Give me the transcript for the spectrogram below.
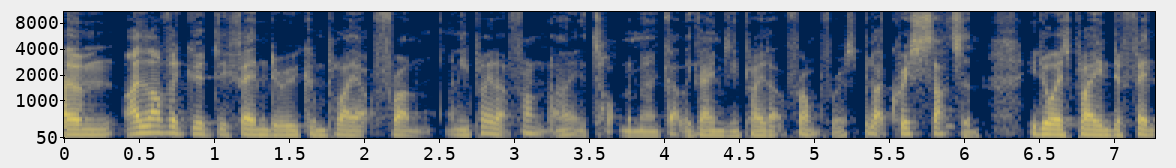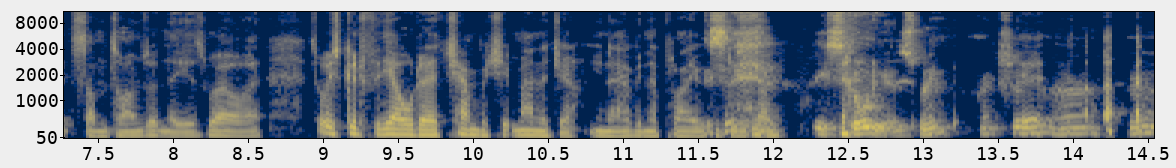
Um, I love a good defender who can play up front, and he played up front. I think at Tottenham and a couple of games he played up front for us. A bit like Chris Sutton, he'd always play in defence sometimes, wouldn't he? As well, uh, it's always good for the older Championship manager, you know, having a can do both. he scored against me, actually. Yeah. Uh, yeah.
